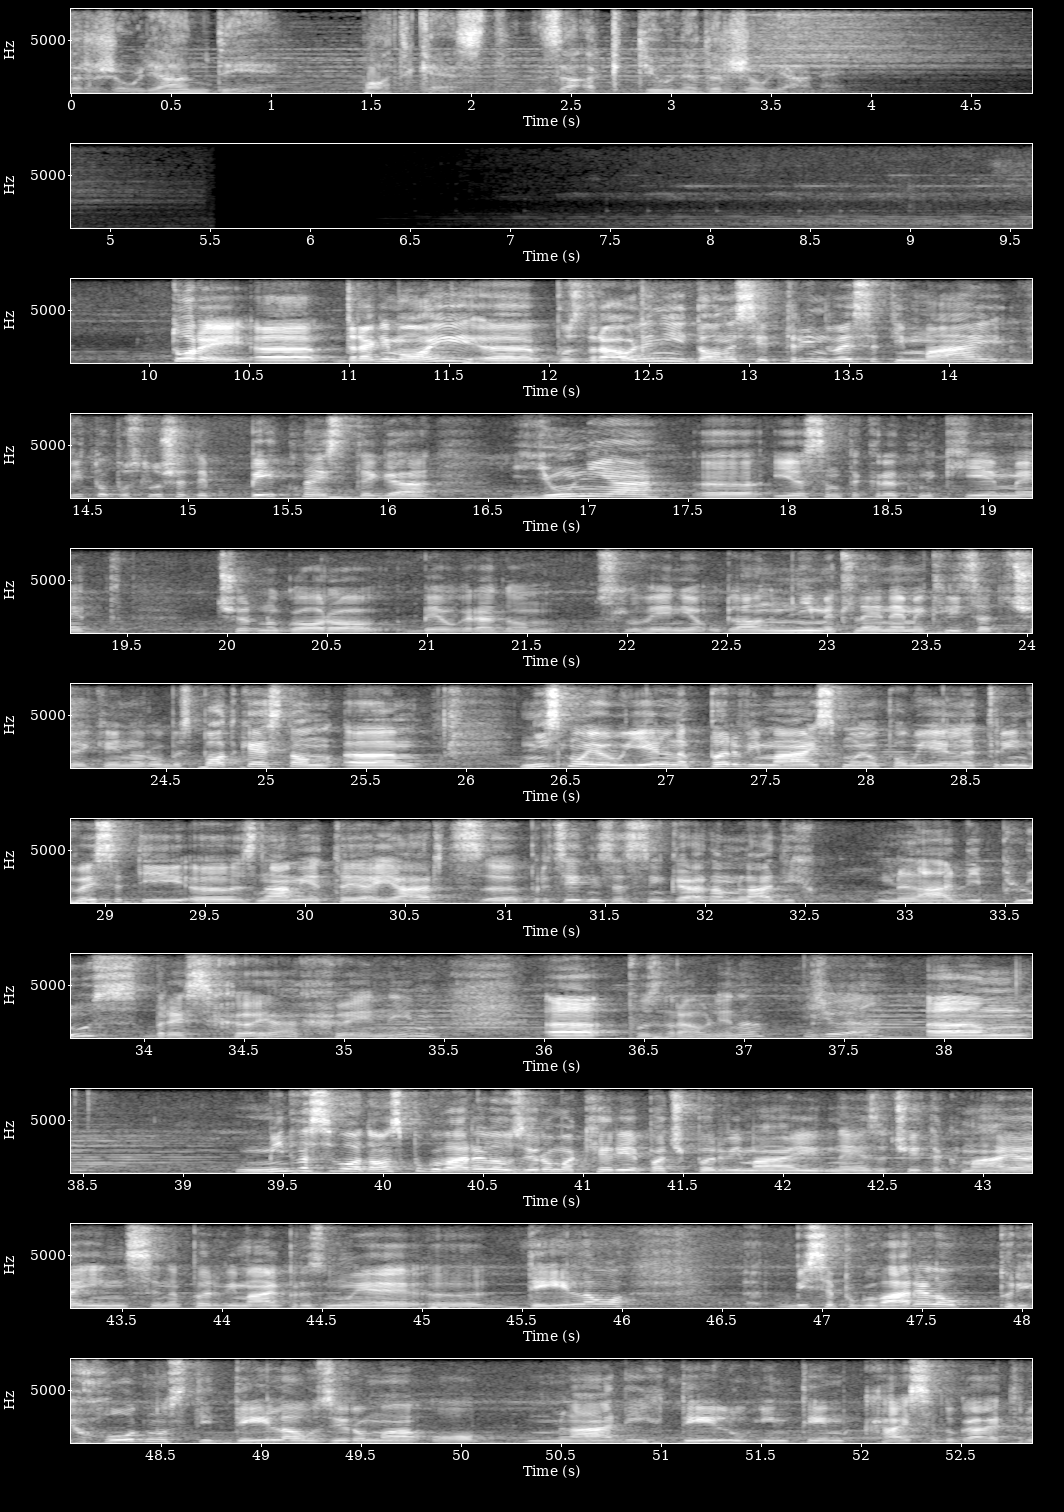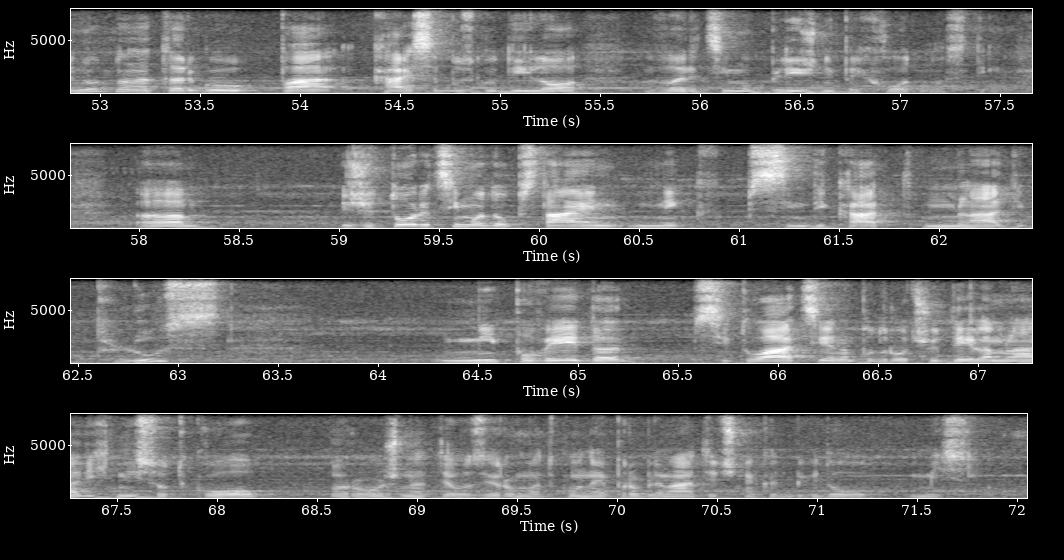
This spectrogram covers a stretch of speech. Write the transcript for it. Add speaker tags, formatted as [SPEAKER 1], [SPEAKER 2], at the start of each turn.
[SPEAKER 1] Državljan D, podcast za aktivne državljane.
[SPEAKER 2] Torej, uh, dragi moji, uh, pozdravljeni. Danes je 23. maj, vi to poslušate 15. junija. Uh, jaz sem takrat nekje med Črnogoro, Beogradom, Slovenijo, v glavnem ni me tle, ne me klicati, če je kaj narobe s podcastom. Um, Nismo jo ujeli na 1. maj, smo jo pa ujeli na 23. Z nami je Teja Jarc, predsednica sindikata Mladih Mladi Plus, brez H-ja, HNM. Pozdravljena.
[SPEAKER 3] Živijo.
[SPEAKER 2] Um, mi dva se bomo danes pogovarjali, oziroma ker je pač 1. maj, ne začetek maja in se na 1. maj praznuje uh, delo. Bi se pogovarjala o prihodnosti dela, oziroma o mladih delu in tem, kaj se dogaja trenutno na trgu, pa kaj se bo zgodilo v recimo bližnji prihodnosti. Um, že to, recimo, da obstaja nek sindikat Mladi Plus, mi pove, da situacije na področju dela mladih niso tako rožnate oziroma tako neproblematične, kot bi kdo mislil.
